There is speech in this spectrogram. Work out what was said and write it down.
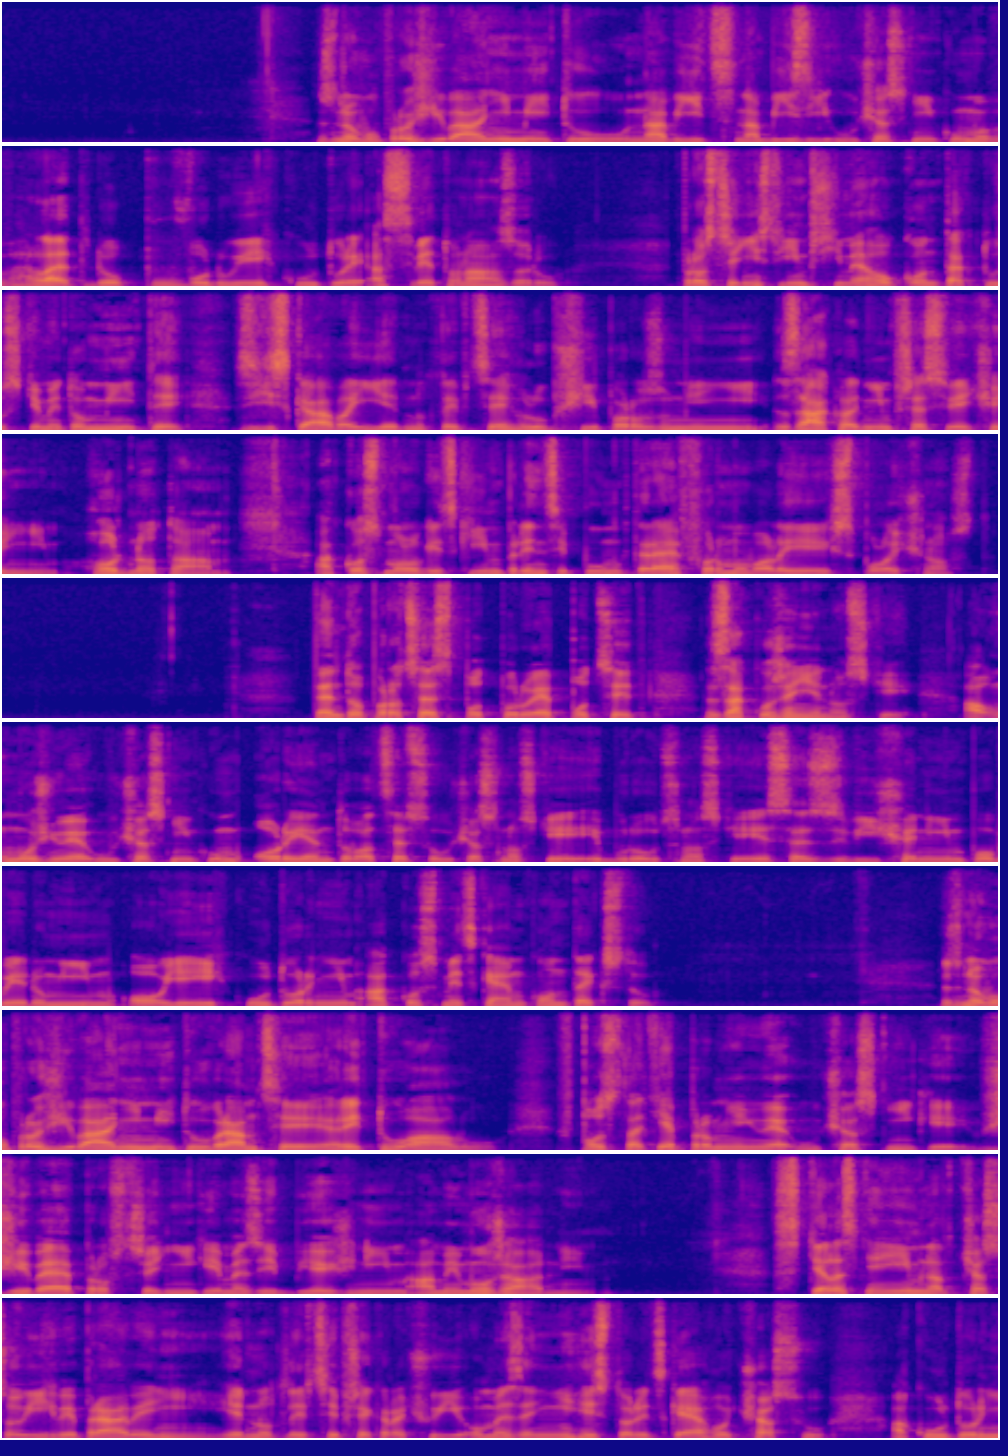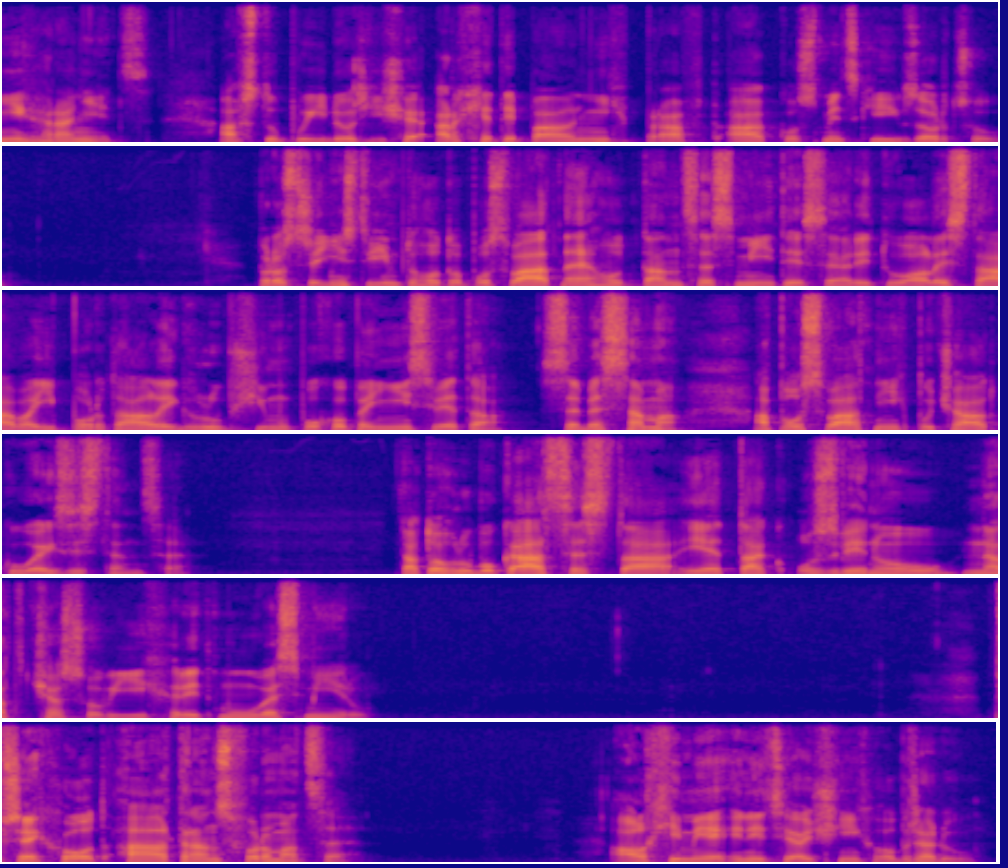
Znovu prožívání mýtů navíc nabízí účastníkům vhled do původu jejich kultury a světonázoru – Prostřednictvím přímého kontaktu s těmito mýty získávají jednotlivci hlubší porozumění základním přesvědčením, hodnotám a kosmologickým principům, které formovaly jejich společnost. Tento proces podporuje pocit zakořeněnosti a umožňuje účastníkům orientovat se v současnosti i budoucnosti se zvýšeným povědomím o jejich kulturním a kosmickém kontextu. Znovu prožívání mýtů v rámci rituálů v podstatě proměňuje účastníky v živé prostředníky mezi běžným a mimořádným. S tělesněním nadčasových vyprávění jednotlivci překračují omezení historického času a kulturních hranic a vstupují do říše archetypálních pravd a kosmických vzorců. Prostřednictvím tohoto posvátného tance smíty se rituály stávají portály k hlubšímu pochopení světa, sebe sama a posvátných počátků existence. Tato hluboká cesta je tak ozvěnou nadčasových rytmů vesmíru. Přechod a transformace. Alchymie iniciačních obřadů.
